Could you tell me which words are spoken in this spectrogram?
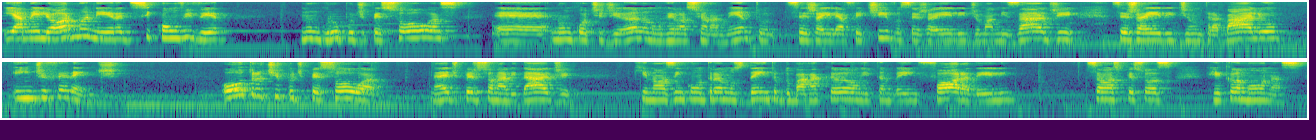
e a melhor maneira de se conviver num grupo de pessoas, é, num cotidiano, num relacionamento, seja ele afetivo, seja ele de uma amizade, seja ele de um trabalho, indiferente. Outro tipo de pessoa, né, de personalidade que nós encontramos dentro do barracão e também fora dele, são as pessoas reclamonas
